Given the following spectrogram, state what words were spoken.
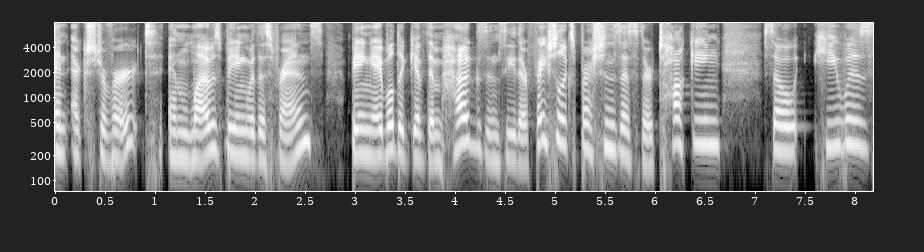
an extrovert and loves being with his friends, being able to give them hugs and see their facial expressions as they're talking. So he was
